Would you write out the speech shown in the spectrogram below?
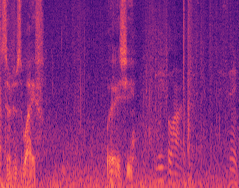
Surtr's wife. Where is she? Niflheim, I think.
